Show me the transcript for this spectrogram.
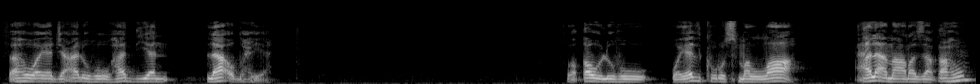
فهو يجعله هديا لا أضحية. وقوله ويذكر اسم الله على ما رزقهم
